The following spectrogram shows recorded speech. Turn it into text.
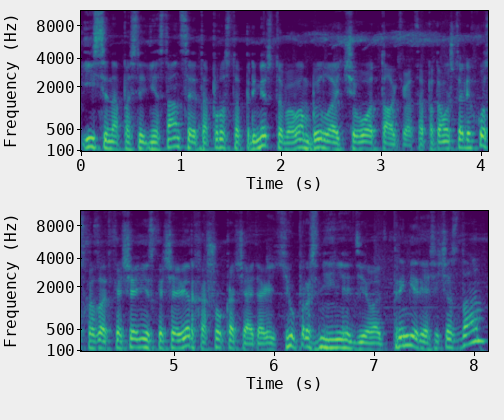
истина последней инстанции, это просто пример, чтобы вам было от чего отталкиваться. Потому что легко сказать, качай низ, качай вверх, а что качать, а какие упражнения делать. Пример я сейчас дам,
